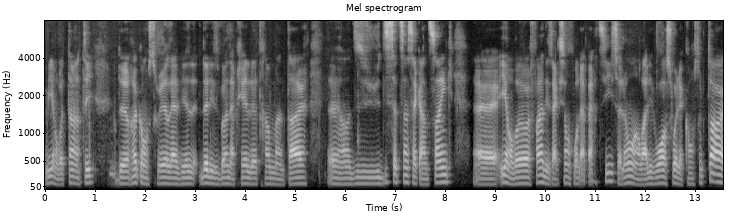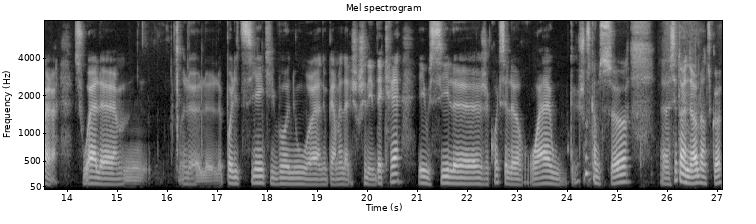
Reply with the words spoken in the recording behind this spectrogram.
Oui, on va tenter de reconstruire la ville de Lisbonne après le tremblement de terre euh, en 1755. Euh, et on va faire des actions au cours de la partie selon, on va aller voir soit le constructeur, soit le, le, politicien qui va nous, euh, nous permettre d'aller chercher des décrets et aussi le, je crois que c'est le roi ou quelque chose comme ça. Euh, c'est un noble en tout cas.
